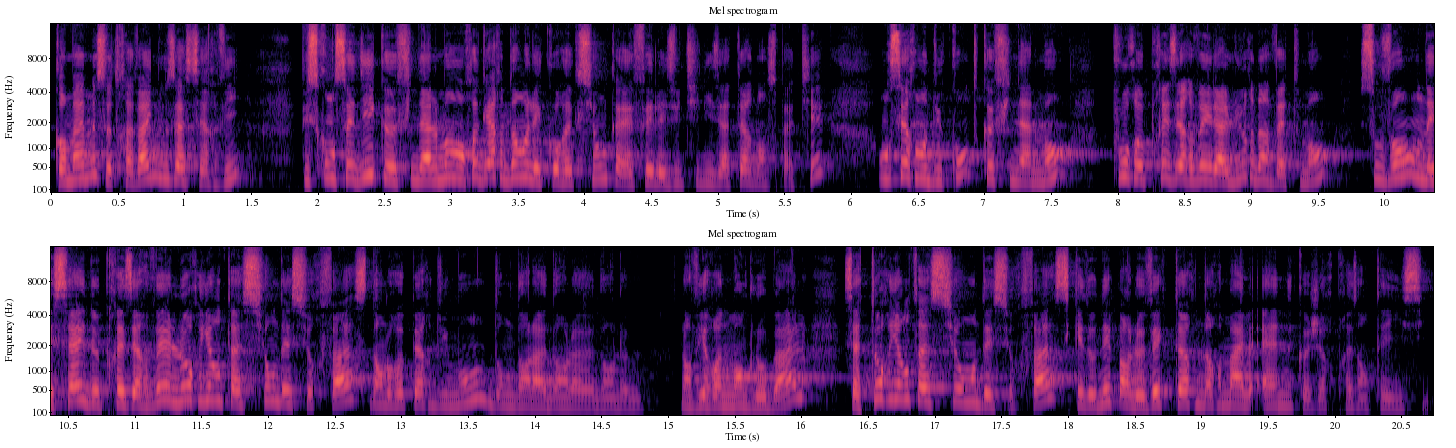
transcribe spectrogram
Quand même, ce travail nous a servi puisqu'on s'est dit que finalement, en regardant les corrections qu'avaient fait les utilisateurs dans ce papier, on s'est rendu compte que finalement, pour préserver l'allure d'un vêtement, souvent on essaye de préserver l'orientation des surfaces dans le repère du monde, donc dans, l'environnement global, cette orientation des surfaces qui est donnée par le vecteur normal n que j'ai représenté ici,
